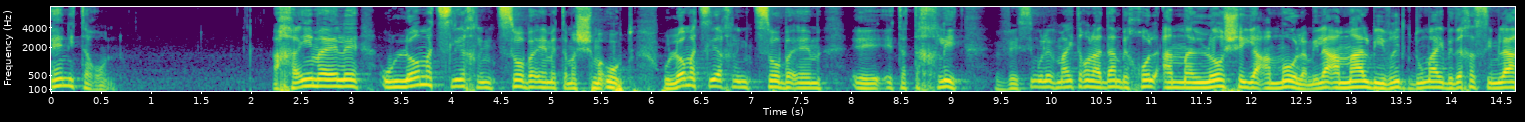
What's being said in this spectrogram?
אין יתרון. החיים האלה, הוא לא מצליח למצוא בהם את המשמעות, הוא לא מצליח למצוא בהם אה, את התכלית. ושימו לב, מה יתרון לאדם בכל עמלו שיעמול? המילה עמל בעברית קדומה היא בדרך כלל סימלה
